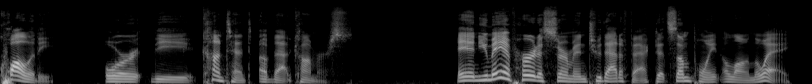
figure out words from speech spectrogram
quality or the content of that commerce. And you may have heard a sermon to that effect at some point along the way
